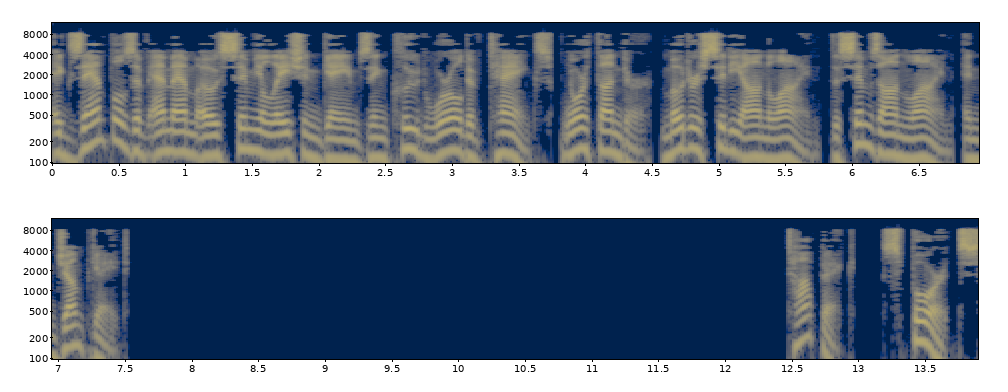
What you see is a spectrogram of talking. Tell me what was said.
Examples of MMO simulation games include World of Tanks, War Thunder, Motor City Online, The Sims Online, and Jumpgate. Sports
